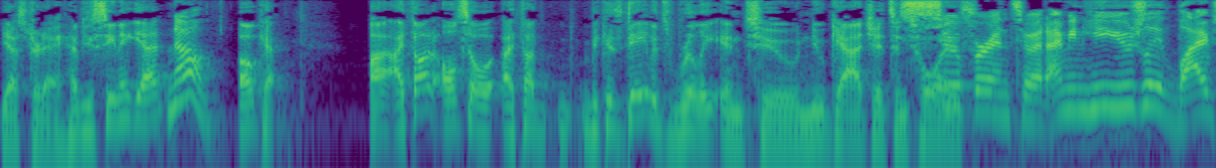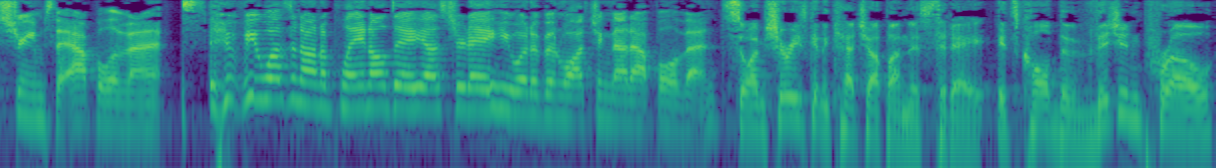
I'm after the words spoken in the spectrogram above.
yesterday. Have you seen it yet? No. Okay. Uh, I thought also, I thought, because David's really into new gadgets and toys. Super into it. I mean, he usually live streams the Apple event. If he wasn't on a plane all day yesterday, he would have been watching that Apple event. So I'm sure he's going to catch up on this today. It's called the Vision Pro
